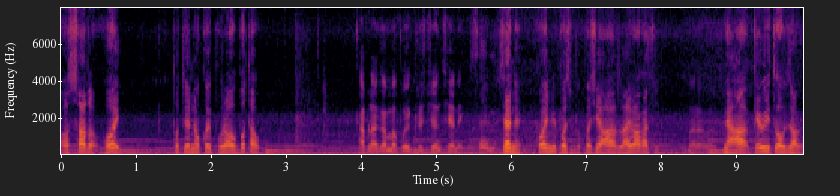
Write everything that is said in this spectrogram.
અસર હોય તો તેનો કોઈ પુરાવો બતાવો. આપણા ગામમાં કોઈ ક્રિશ્ચિયન છે નહીં? છે ને? કોઈ નહીં. પછી પછી આ લાવ્યા કાથી? બરાબર. ને આ કેવી રીતે ઉજાવે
